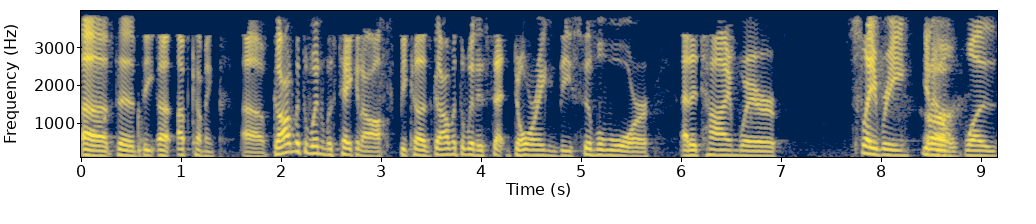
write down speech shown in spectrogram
uh, the the uh, upcoming uh, Gone with the Wind was taken off because Gone with the Wind is set during the Civil War at a time where slavery, you know, Oh. was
